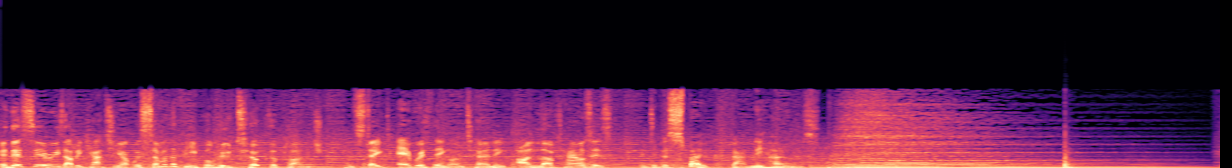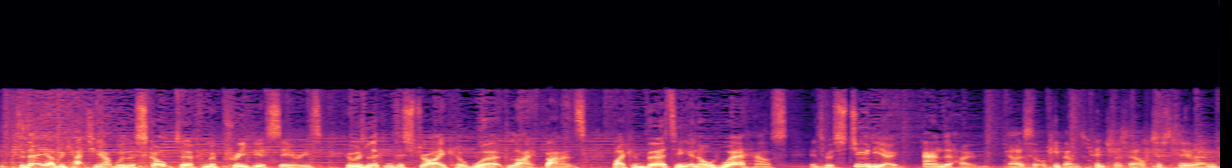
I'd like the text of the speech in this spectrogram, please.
In this series, I'll be catching up with some of the people who took the plunge and staked everything on turning unloved houses into bespoke family homes. Today I'll be catching up with a sculptor from a previous series who was looking to strike a work-life balance by converting an old warehouse into a studio and a home. I sort of keep having to pinch myself just to um,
